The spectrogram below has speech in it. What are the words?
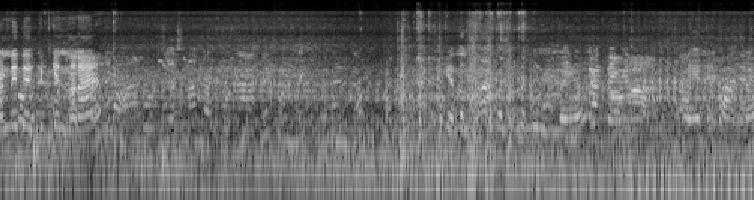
చూడండి ఇదైతే కిందన? కింద పాకలు చూడండి ఉన్నాయో? అవన్నీ పాకలే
